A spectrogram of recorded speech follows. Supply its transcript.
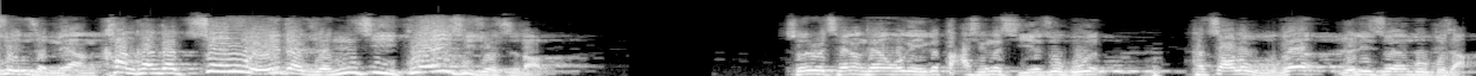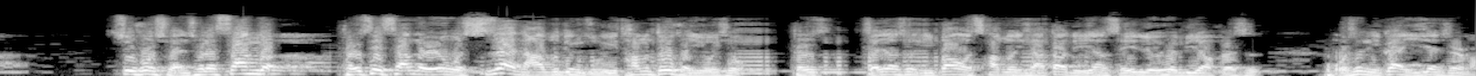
准怎么样，看看他周围的人际关系就知道了。所以说前两天我给一个大型的企业做顾问，他招了五个人力资源部部长，最后选出来三个。他说这三个人我实在拿不定主意，他们都很优秀。他说翟教授，你帮我参谋一下，到底让谁留下比较合适？我说你干一件事吧，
